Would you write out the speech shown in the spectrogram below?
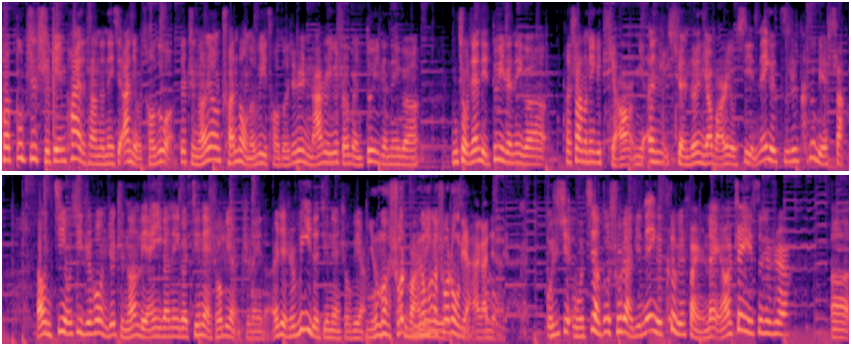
它不支持 GamePad 上的那些按钮操作，就只能用传统的 V 操作。就是你拿出一个手柄对着那个，你首先得对着那个它上面那个条，你摁选择你要玩的游戏，那个姿势特别傻。然后你进游戏之后，你就只能连一个那个经典手柄之类的，而且是 V 的经典手柄。你他妈说，你能不能说重点啊？赶紧！我就想，我就想多说两句，那个特别反人类。然后这一次就是，呃，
